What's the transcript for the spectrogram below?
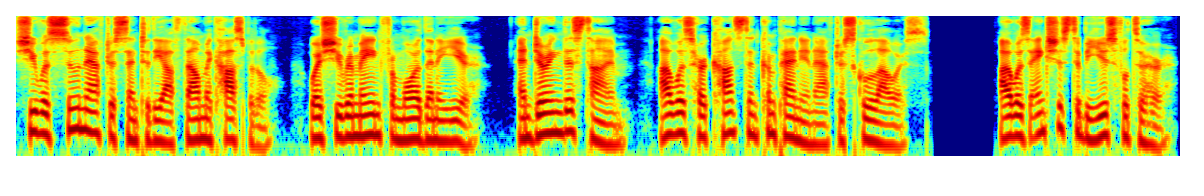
She was soon after sent to the ophthalmic hospital, where she remained for more than a year, and during this time, I was her constant companion after school hours. I was anxious to be useful to her,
